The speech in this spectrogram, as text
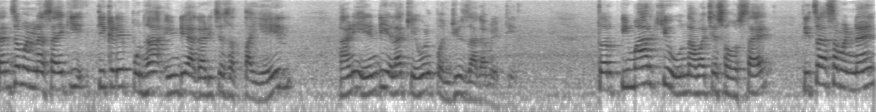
त्यांचं म्हणणं असं आहे की तिकडे पुन्हा इंडिया आघाडीची सत्ता येईल आणि एन डी एला केवळ पंचवीस जागा मिळतील. तर पिमार क्यू नावाची संस्था आहे. तिचं असं म्हणणं आहे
